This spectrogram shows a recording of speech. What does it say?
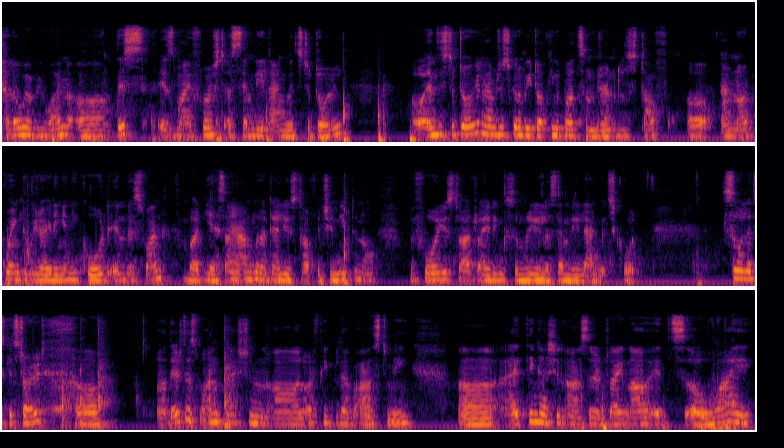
hello everyone. Uh, this is my first assembly language tutorial. Uh, in this tutorial, I'm just going to be talking about some general stuff. Uh, I'm not going to be writing any code in this one, but yes, I am going to tell you stuff which you need to know before you start writing some real assembly language code. So let's get started. Uh, uh, there's this one question uh, a lot of people have asked me. I think I should answer it right now. It's why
